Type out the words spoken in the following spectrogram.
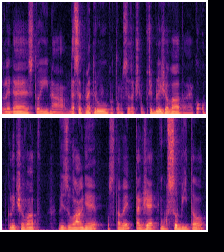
lidé stojí na 10 metrů, potom se začnou přibližovat a jako obkličovat vizuálně postavy. Takže působí to,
